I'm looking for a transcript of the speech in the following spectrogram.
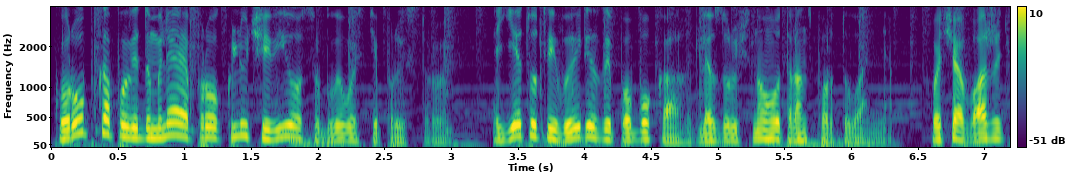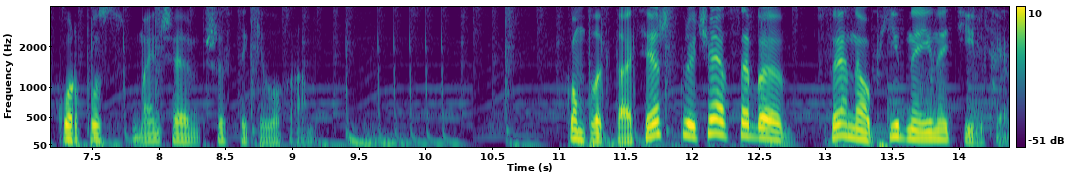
Коробка повідомляє про ключові особливості пристрою. Є тут і вирізи по боках для зручного транспортування, хоча важить корпус менше 6 кг. Комплектація ж включає в себе все необхідне і не тільки:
